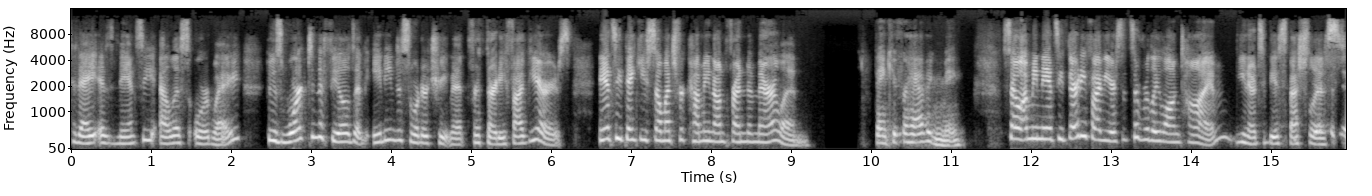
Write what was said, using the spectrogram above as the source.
Today is Nancy Ellis Ordway, who's worked in the field of eating disorder treatment for 35 years. Nancy, thank you so much for coming on Friend of Marilyn. Thank you for having me. So, I mean, Nancy, 35 years, it's a really long time, you know, to be a specialist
